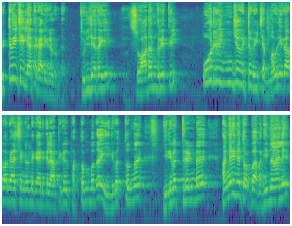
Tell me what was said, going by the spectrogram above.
വിട്ടുവീഴ്ചയില്ലാത്ത കാര്യങ്ങളുണ്ട്. തുല്യതയിൽ സ്വാതന്ത്ര്യത്തിൽ ഒരു ഇഞ്ച് വിട്ടുവീഴ്ച. മൗലികാവകാശങ്ങളുടെ കാര്യത്തിൽ ആർട്ടിക്കിൾ പത്തൊമ്പത് ഇരുപത്തൊന്ന് ഇരുപത്തിരണ്ട് അങ്ങനെ പതിനാല്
